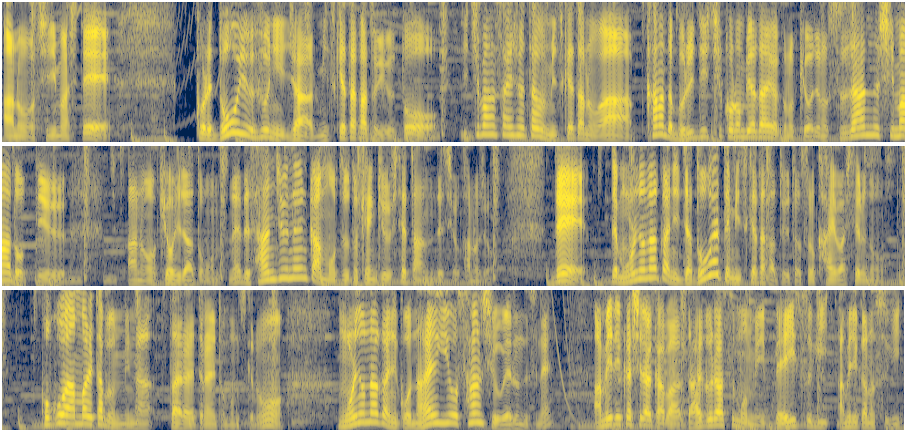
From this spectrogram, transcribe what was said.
あの知りましてこれどういうふうにじゃあ見つけたかというと一番最初に多分見つけたのはカナダブリティッシュコロンビア大学の教授のスザンヌ・シマードっていうあの教授だと思うんですね。で30年間もずっと研究してたんですよ。彼女。でで森の中にじゃあどうやって見つけたかというとその会話してるのここはあんまり多分みんな伝えられてないと思うんですけども森の中にこう苗木を3種植えるんですね。アメリカ白樺ダグラスモミベイスギアメリカの杉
